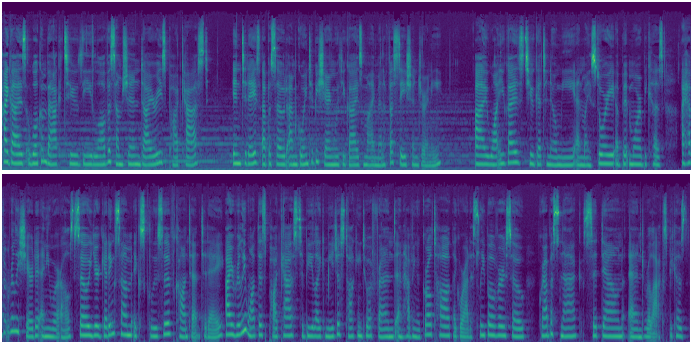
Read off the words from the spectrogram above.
Hi, guys, welcome back to the Law of Assumption Diaries podcast. In today's episode, I'm going to be sharing with you guys my manifestation journey. I want you guys to get to know me and my story a bit more because I haven't really shared it anywhere else. So you're getting some exclusive content today. I really want this podcast to be like me just talking to a friend and having a girl talk, like we're at a sleepover. So grab a snack, sit down, and relax because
